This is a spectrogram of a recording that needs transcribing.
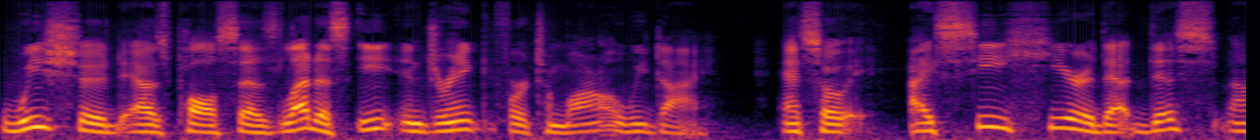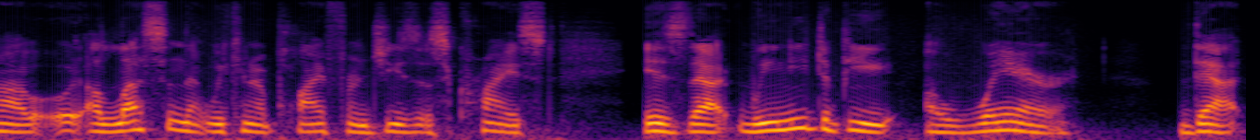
we should, as Paul says, let us eat and drink, for tomorrow we die. And so I see here that this, uh, a lesson that we can apply from Jesus Christ is that we need to be aware that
